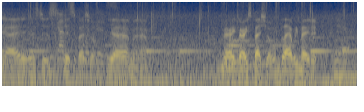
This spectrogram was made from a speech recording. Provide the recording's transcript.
Yeah, it's just it's special. this. Yeah, man. Very, very special. I'm glad we made it. Yeah.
